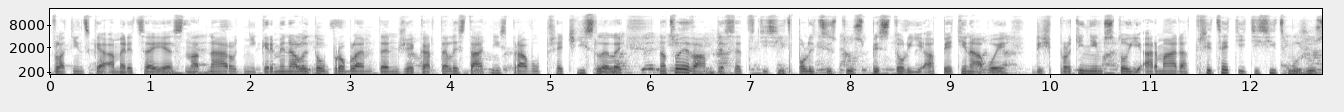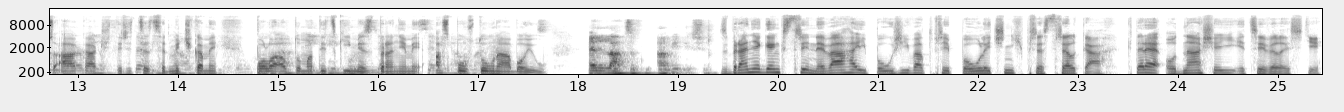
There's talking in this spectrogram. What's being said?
V Latinské Americe je s nadnárodní kriminalitou problém ten, že kartely státní zprávu přečíslili. Na co je vám 10 tisíc policistů s pistolí a pěti náboji, když proti ním stojí armáda 30 tisíc mužů s AK-47, poloautomatickými zbraněmi a spoustou nábojů. Zbraně gangstři neváhají používat při pouličních přestřelkách, které odnášejí i civilisti.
